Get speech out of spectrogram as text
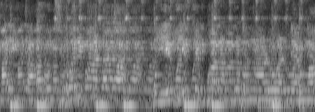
మరి తనకు చివరి మాటగా ఏమని చెప్పాలనుకుంటున్నాడు అంటే అమ్మా?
